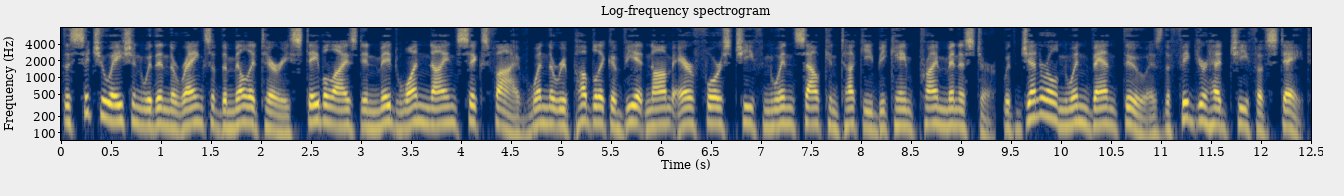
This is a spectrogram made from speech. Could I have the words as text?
The situation within the ranks of the military stabilized in mid-1965 when the Republic of Vietnam Air Force Chief Nguyen Sao Kentucky became Prime Minister, with General Nguyen Van Thieu as the figurehead Chief of State.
